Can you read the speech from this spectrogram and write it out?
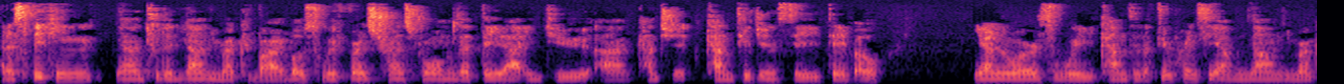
And speaking uh, to the non-numeric variables, we first transform the data into a contingency table. In other words, we count the frequency of non-numeric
